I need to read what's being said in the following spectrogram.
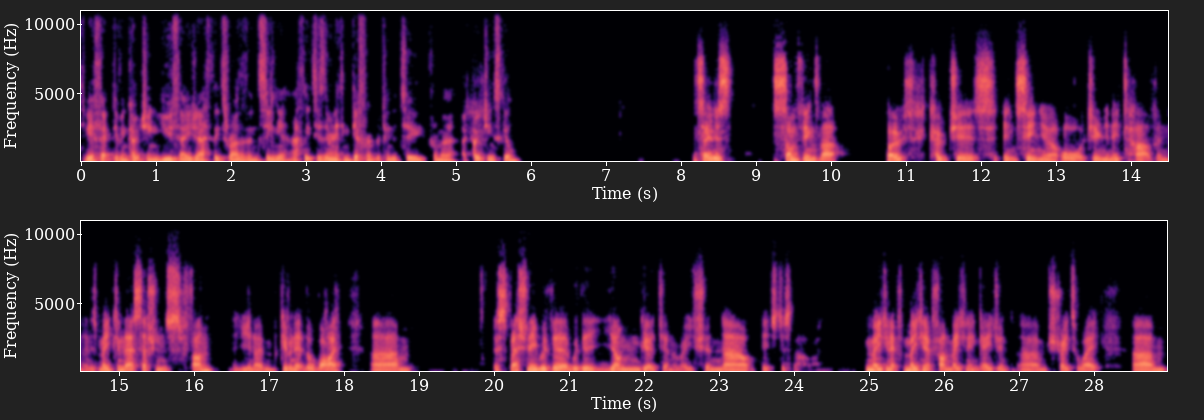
to be effective in coaching youth age athletes rather than senior athletes? Is there anything different between the two from a, a coaching skill? Say there's some things that both coaches in senior or junior need to have, and, and is making their sessions fun. You know, giving it the why. Um, especially with the with the younger generation now, it's just about making it making it fun, making it engaging um, straight away. Um,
